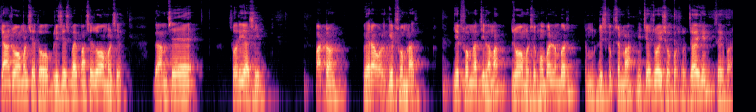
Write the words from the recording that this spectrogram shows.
ક્યાં જોવા મળશે તો બ્રિજેશભાઈ પાસે જોવા મળશે. ગામ છે ચોર્યાસી પાટણ, વેરાવળ, ગીર સોમનાથ. ગીર સોમનાથ જિલ્લામાં જોવા મળશે. મોબાઈલ નંબર તમે ડિસ્ક્રિપ્શનમાં નીચે જોઈ શકો છો. જય હિન્દ, જય ભારત.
